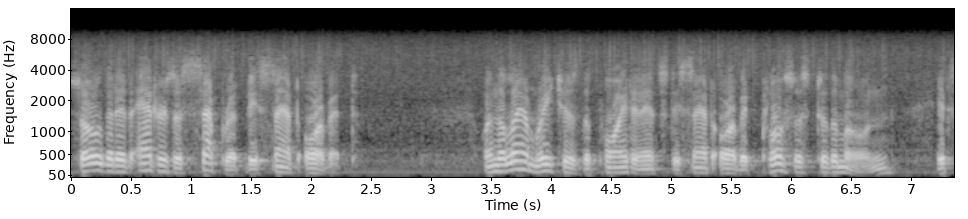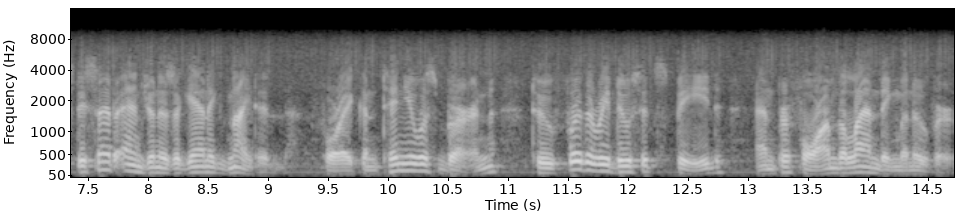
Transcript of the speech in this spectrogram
so that it enters a separate descent orbit. When the LEM reaches the point in its descent orbit closest to the moon, its descent engine is again ignited for a continuous burn to further reduce its speed and perform the landing maneuver.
